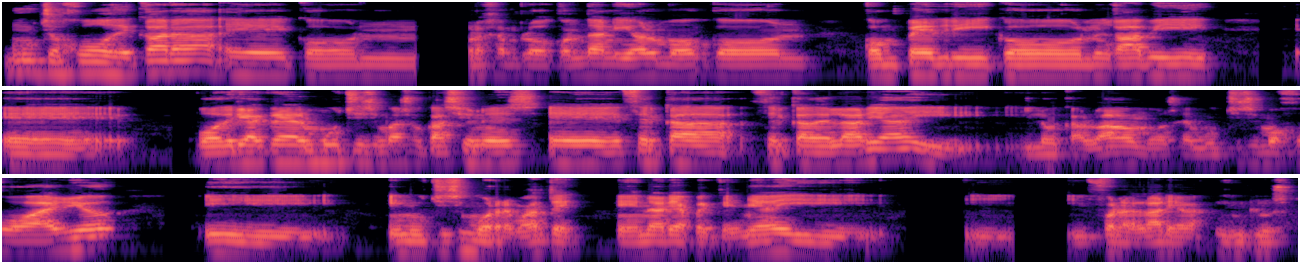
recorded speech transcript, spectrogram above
mucho juego de cara, con, por ejemplo, con Dani Olmo, con, con Pedri, con Gaby. Eh, podría crear muchísimas ocasiones cerca, cerca del área y, lo que hablábamos, de muchísimo juego aéreo y, muchísimo remate en área pequeña y, fuera del área incluso.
